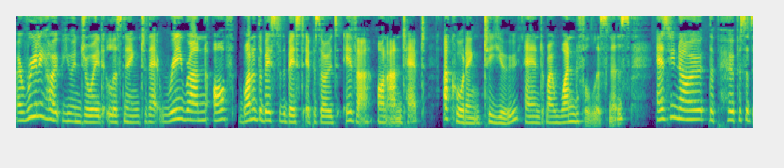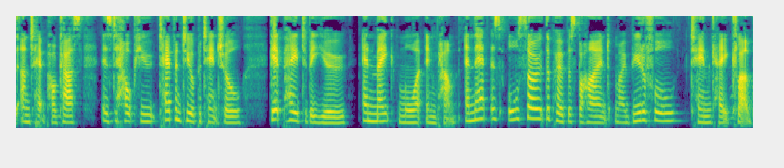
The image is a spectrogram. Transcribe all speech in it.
I really hope you enjoyed listening to that rerun of one of the best of the best episodes ever on Untapped, according to you and my wonderful listeners. As you know, the purpose of the Untapped podcast is to help you tap into your potential, get paid to be you, and make more income. And that is also the purpose behind my beautiful 10K club.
